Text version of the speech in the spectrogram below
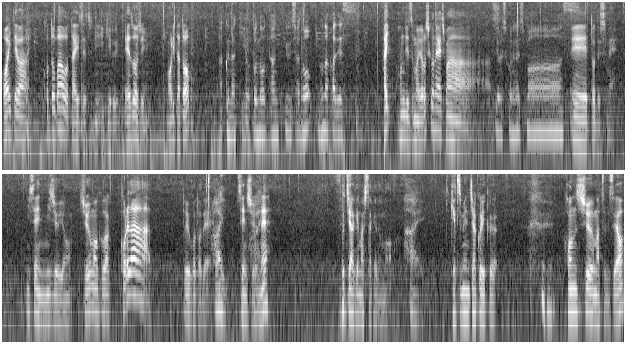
お相手は言葉を大切に生きる映像人森田と飽くなき音の探求者の野中ですはい本日もよろしくお願いします。よろしくお願いします。えー、っとですね2024注目はこれだということで、はい。先週ね、ぶち上げましたけどもはい。月面着陸 今週末ですよ。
